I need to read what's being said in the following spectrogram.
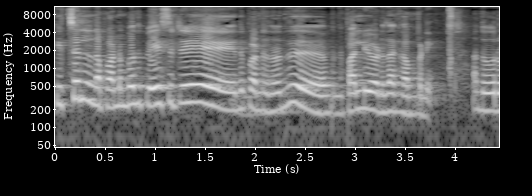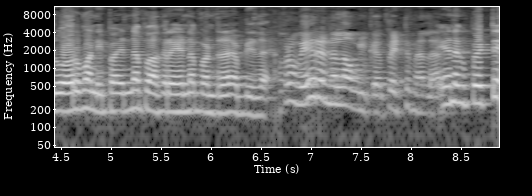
கிச்சன்ல நான் பண்ணும்போது பேசிட்டே இது பண்றது வந்து பள்ளியோட தான் கம்பெனி அது ஒரு ஓரமா நீ இப்ப என்ன பாக்குற என்ன பண்ற அப்படின்னு. அப்புறம் வேற என்னெல்லாம் உங்களுக்கு பெட்டு மேல? எனக்கு பெட்டு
